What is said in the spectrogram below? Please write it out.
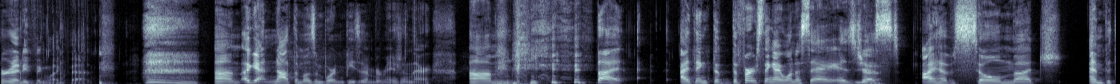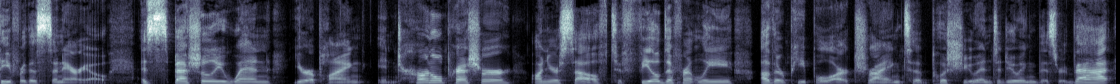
or anything like that. Um, again, not the most important piece of information there. Um, but I think the, the first thing I want to say is Yeah. just I have so much empathy for this scenario, especially when you're applying internal pressure on yourself to feel differently. Other people are trying to push you into doing this or that.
